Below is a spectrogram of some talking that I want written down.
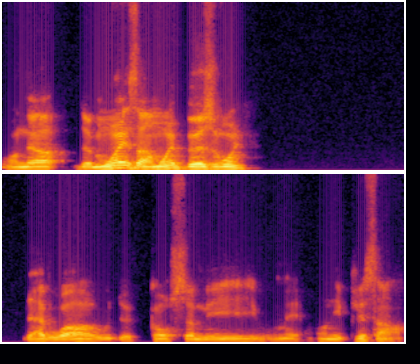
on a de moins en moins besoin d'avoir ou de consommer, mais on est plus en,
